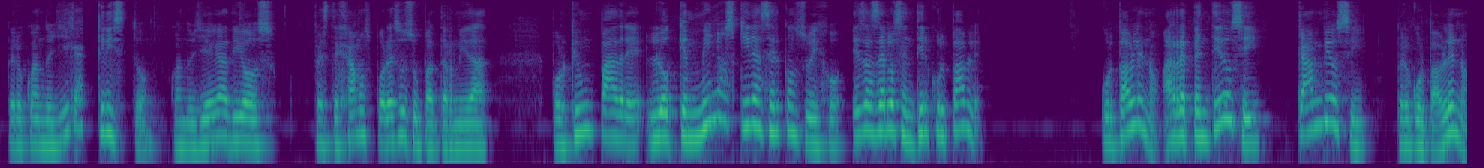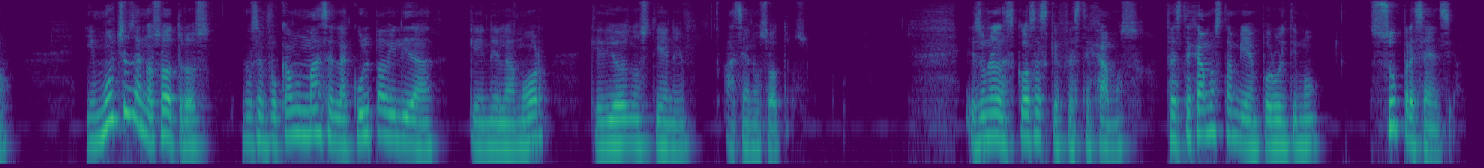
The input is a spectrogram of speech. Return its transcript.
Pero cuando llega Cristo, cuando llega Dios, festejamos por eso su paternidad, porque un padre lo que menos quiere hacer con su hijo es hacerlo sentir culpable. Culpable no, arrepentido sí, cambio sí, pero culpable no. Y muchos de nosotros nos enfocamos más en la culpabilidad que en el amor que Dios nos tiene hacia nosotros. Es una de las cosas que festejamos. Festejamos también, por último, su presencia.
